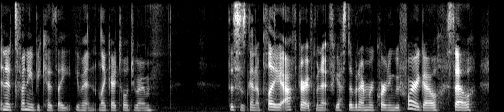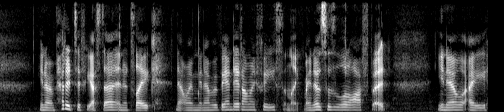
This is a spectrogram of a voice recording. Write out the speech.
And it's funny because I even, like I told you, I'm, this is going to play after I've been at Fiesta, but I'm recording before I go. So, you know, I'm headed to Fiesta and it's like, now I'm gonna have a band-aid on my face and like my nose is a little off but you know i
